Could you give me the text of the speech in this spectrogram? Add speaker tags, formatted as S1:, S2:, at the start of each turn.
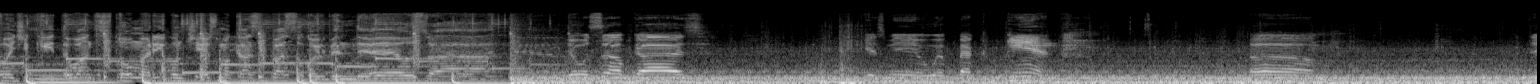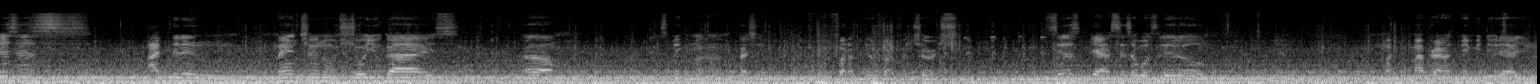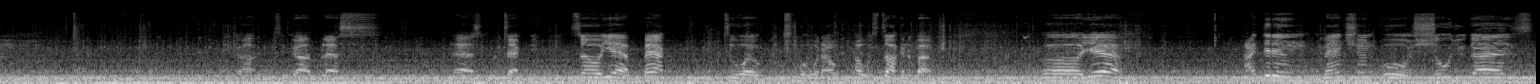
S1: Foi antes com chips Uma cansa passa com
S2: Yo, what's up guys? It's me, we're back again. Um, this is, I didn't mention or show you guys, um, just making my impression in front of, in front of a church. Since, yeah, since I was little, my, my parents made me do that, you know. God, to God bless, bless and protect me. So yeah, back to what to what I, I was talking about. Uh, yeah, I didn't mention or show you guys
